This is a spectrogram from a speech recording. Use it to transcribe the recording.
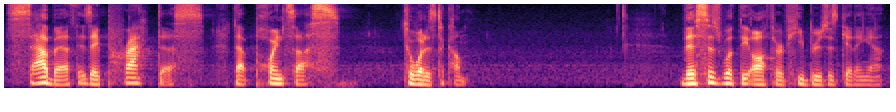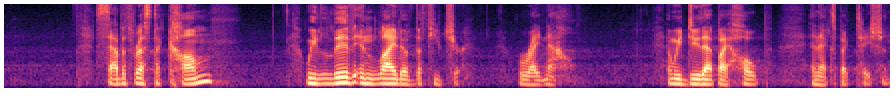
Sabbath is a practice that points us to what is to come. This is what the author of Hebrews is getting at. Sabbath rest to come, we live in light of the future right now. And we do that by hope and expectation.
